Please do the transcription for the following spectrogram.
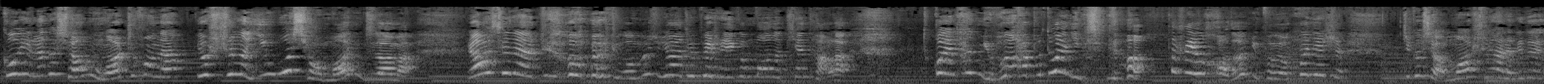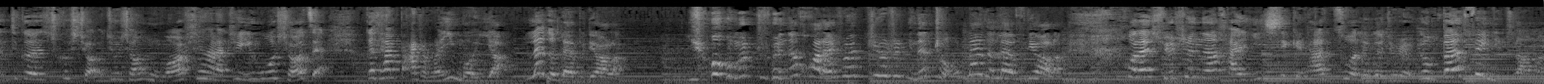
勾引了个小母猫之后呢，又生了一窝小猫，你知道吗？然后现在这个 我们学校就变成一个猫的天堂了。关键他女朋友还不断，你知道，他还有好多女朋友。关键是，这个小猫生下来，这个这个这个小就小母猫生下来这一窝小崽，跟他爸长得一模一样，赖都赖不掉了。用我们主人的话来说，这就是你的种，赖都赖不掉了。后来学生呢还一起给他做了一个，就是用班费，你知道吗？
